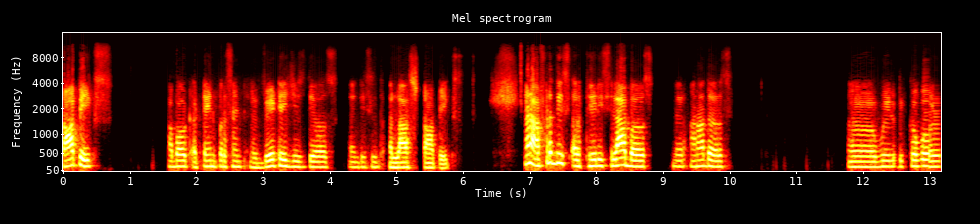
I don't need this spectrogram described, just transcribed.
topics about a 10% weightage is theirs and this is the last topics. And after this uh, theory syllabus there are others uh, will be covered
